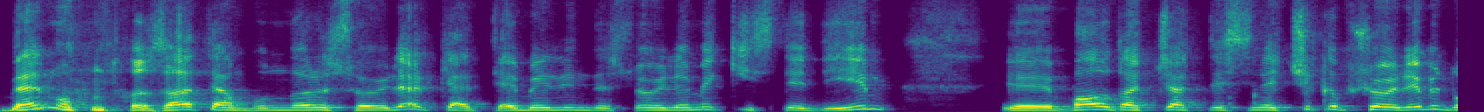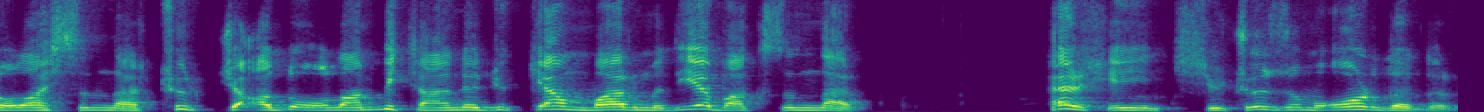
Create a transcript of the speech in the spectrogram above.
Ben onda zaten bunları söylerken temelinde söylemek istediğim e, Bağdat Caddesi'ne çıkıp şöyle bir dolaşsınlar. Türkçe adı olan bir tane dükkan var mı diye baksınlar. Her şeyin çözümü oradadır.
